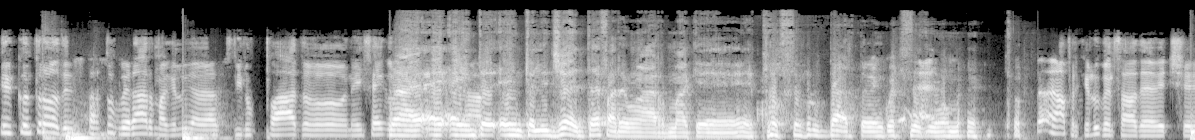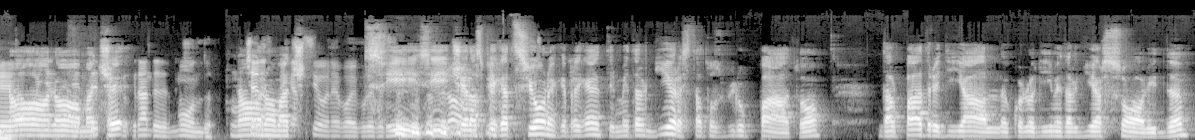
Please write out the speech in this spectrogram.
il controllo della super arma che lui aveva sviluppato nei secoli Ma è, è, inte- è intelligente fare un'arma che possono rubartela in qualsiasi eh, momento? No perché lui pensava di averci no no ma c'è più grande del mondo. No c'è no ma c'è... poi pure sì sì però, c'è la spiegazione che praticamente il Metal Gear è stato sviluppato dal padre di Hal, quello di Metal Gear Solid,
